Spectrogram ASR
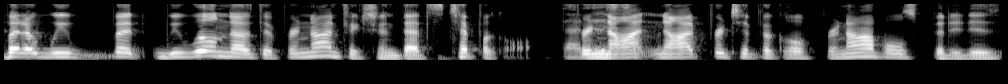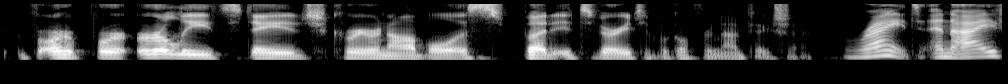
But we but we will note that for nonfiction, that's typical. That for not typical. not for typical for novels, but it is or for early stage career novelist, but it's very typical for nonfiction. Right. And I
